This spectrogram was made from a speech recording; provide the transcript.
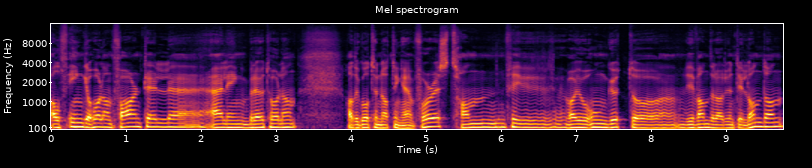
Alf Inge Haaland, faren til Erling Braut Haaland, hadde gått til Nottingham Forest. Han var jo ung gutt, og vi vandra rundt i London.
